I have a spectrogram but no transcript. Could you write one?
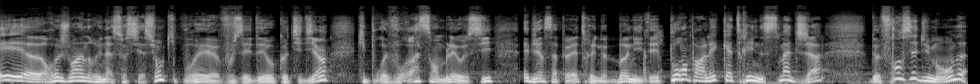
Et euh, rejoindre une association qui pourrait vous aider au quotidien, qui pourrait vous rassembler aussi, eh bien ça peut être une bonne idée. Pour en parler, Catherine Smadja de Français du Monde,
